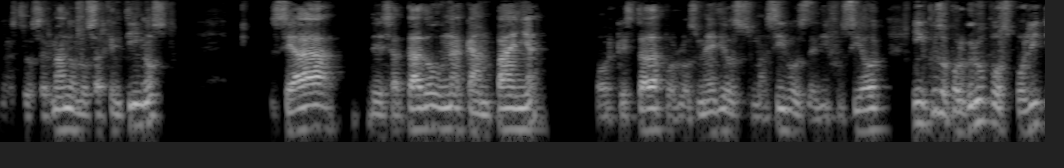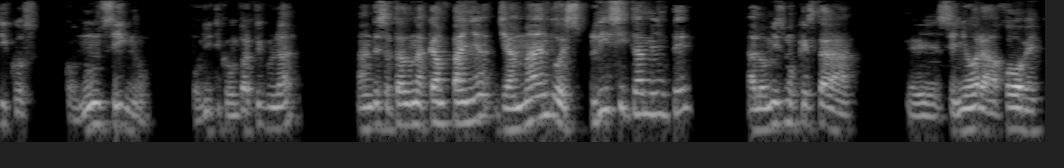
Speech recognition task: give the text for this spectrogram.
nuestros hermanos los argentinos, se ha desatado una campaña orquestada por los medios masivos de difusión, incluso por grupos políticos con un signo político en particular, han desatado una campaña llamando explícitamente a lo mismo que esta eh, señora joven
